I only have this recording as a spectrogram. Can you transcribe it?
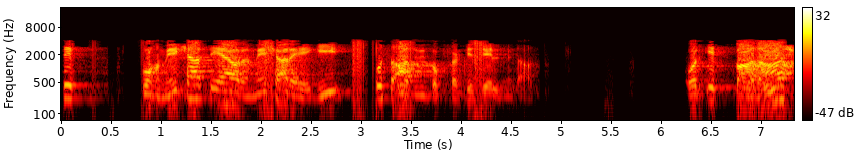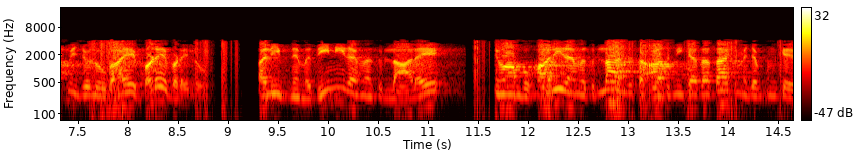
صرف وہ ہمیشہ سے ہے اور ہمیشہ رہے گی، اس آدمی کو پکڑ کے جیل میں ڈال اور اس پاداش میں جو لوگ آئے، بڑے بڑے لوگ۔ علی ابن مدینی رحمت اللہ علیہ، امام بخاری رحمت اللہ جیسا آدمی کہتا تھا کہ میں جب ان کے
